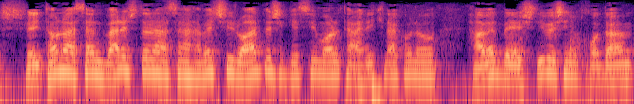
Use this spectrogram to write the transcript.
شیطان رو اصلا برش داره اصلا همه چی راحت بشه کسی ما رو تحریک نکنه و همه بهشتی بشیم. خدا هم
